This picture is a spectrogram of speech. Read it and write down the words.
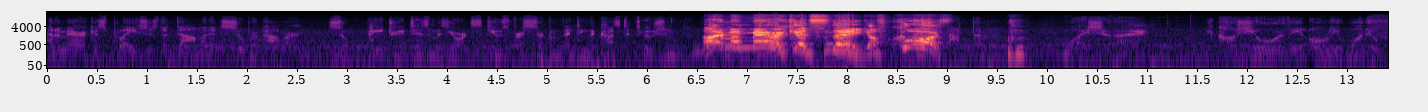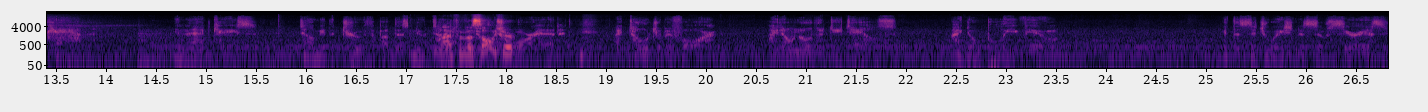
and America's place as the dominant superpower. So patriotism is your excuse for circumventing the Constitution? I'm American Snake, of course! Stop them, Why should I? because you're the only one who can. In that case, tell me the truth about this new type Life of a soldier. warhead. I told you before. I don't know the details. I don't believe you. If the situation is so serious,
